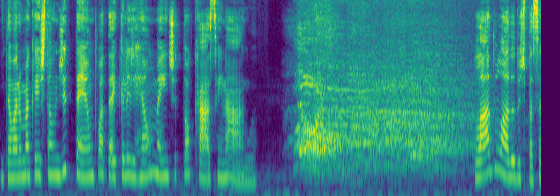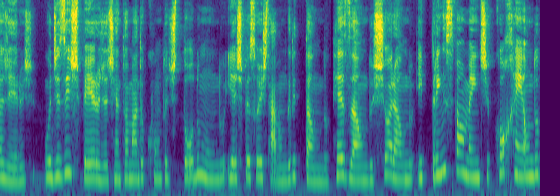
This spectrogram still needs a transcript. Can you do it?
Então era uma questão de tempo até que eles realmente tocassem na água. Lá do lado dos passageiros, o desespero já tinha tomado conta de todo mundo e as pessoas estavam gritando, rezando, chorando e principalmente correndo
